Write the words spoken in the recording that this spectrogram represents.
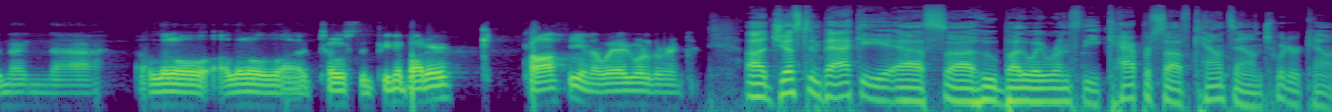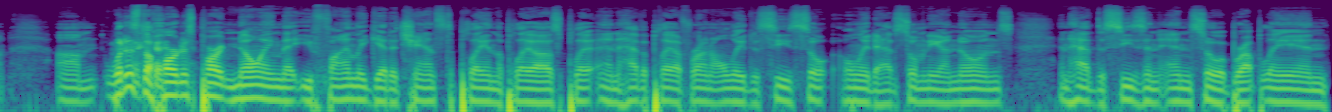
and then a little a little toast and peanut butter coffee, and away I go to the rink. Uh, Justin Backey asks, uh, who by the way runs the Kaprizov Countdown Twitter account, um, what is the hardest part knowing that you finally get a chance to play in the playoffs, play and have a playoff run, only to see so only to have so many unknowns and have the season end so abruptly? And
